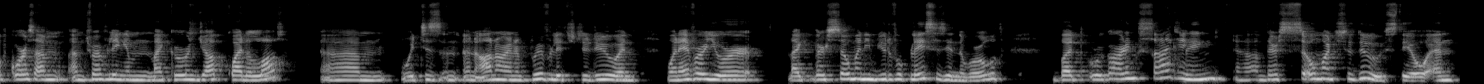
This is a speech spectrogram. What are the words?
of course, I'm, I'm traveling in my current job quite a lot, um, which is an, an honor and a privilege to do. And whenever you're like, there's so many beautiful places in the world. But regarding cycling, uh, there's so much to do still. And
